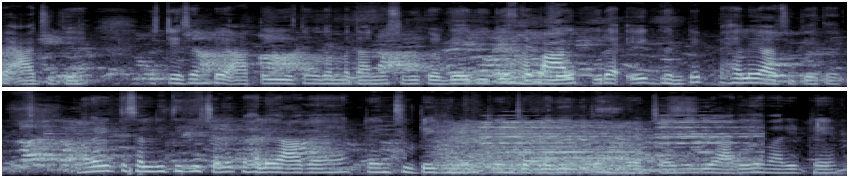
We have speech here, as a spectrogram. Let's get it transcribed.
पे आ चुके हैं। स्टेशन पे आते ही इसने उधम बताना शुरू कर दिया क्योंकि हम लोग पूरा एक घंटे पहले आ चुके थे। मगर एक तसली थी कि चलो पहले आ गए हैं ट्रेन छूटेगी नहीं ट्रेन जब लगेगी तो हम हमारी ट्रेन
